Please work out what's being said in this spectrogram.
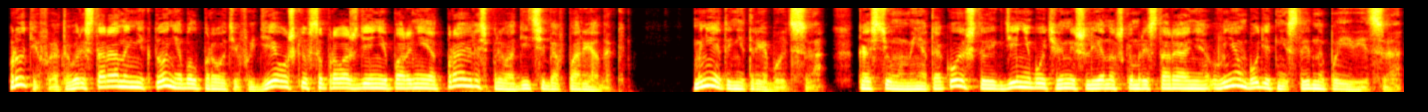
Против этого ресторана никто не был против, и девушки в сопровождении парней отправились приводить себя в порядок. Мне это не требуется. Костюм у меня такой, что и где-нибудь в мишленовском ресторане в нем будет не стыдно появиться.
